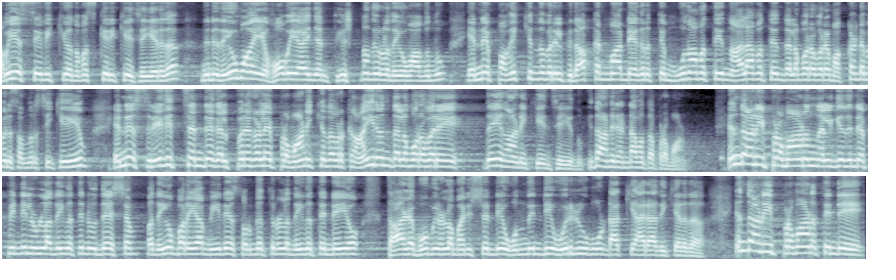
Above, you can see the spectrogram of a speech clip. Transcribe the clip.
അവയെ സേവിക്കുകയോ നമസ്കരിക്കുകയോ ചെയ്യരുത്. നിന്റെ ദൈവമായ ഹോവയായി ഞാൻ തീഷ്ണതയുള്ള ദൈവമാകുന്നു. എന്നെ പകയ്ക്കുന്നവരിൽ പിതാക്കന്മാരുടെ അകൃത്യം മൂന്നാമത്തെയും നാലാമത്തെയും തലമുറ വരെ മക്കളുടെ മേൽ സന്ദർശിക്കുകയും എന്നെ സ്നേഹിച്ചെന്റെ കൽപ്പനകളെ പ്രമാണിക്കുന്നവർക്ക് ആയിരം തലമുറ വരെ ദയ കാണിക്കുകയും ചെയ്യുന്നു. ഇതാണ് രണ്ടാമത്തെ പ്രമാണം. എന്താണ് ഈ പ്രമാണം നൽകിയതിന്റെ പിന്നിലുള്ള ദൈവത്തിന്റെ ഉദ്ദേശം? അപ്പം ദൈവം പറയാം മീതെ സ്വർഗത്തിലുള്ള ദൈവത്തിന്റെയോ താഴെ ഭൂമിയിലുള്ള മനുഷ്യന്റെയോ ഒന്നിന്റെയോ ഒരു രൂപം ഉണ്ടാക്കി ആരാധിക്കരുത്. എന്താണ് ഈ പ്രമാണത്തിന്റെ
